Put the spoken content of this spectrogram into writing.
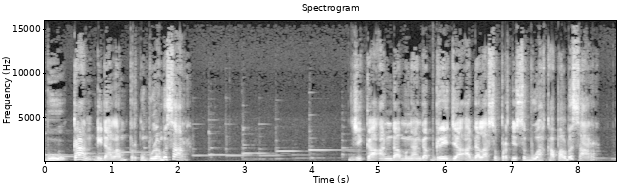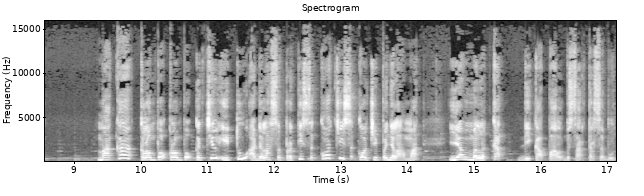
bukan di dalam perkumpulan besar. Jika Anda menganggap gereja adalah seperti sebuah kapal besar, maka kelompok-kelompok kecil itu adalah seperti sekoci-sekoci penyelamat yang melekat di kapal besar tersebut.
